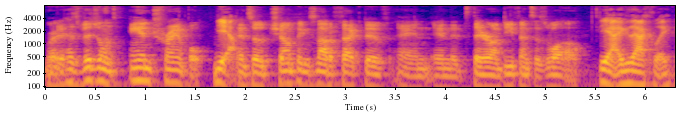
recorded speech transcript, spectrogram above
Right, it has vigilance and trample. Yeah. and so chumping's not effective, and and it's there on defense as well. Yeah, exactly.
